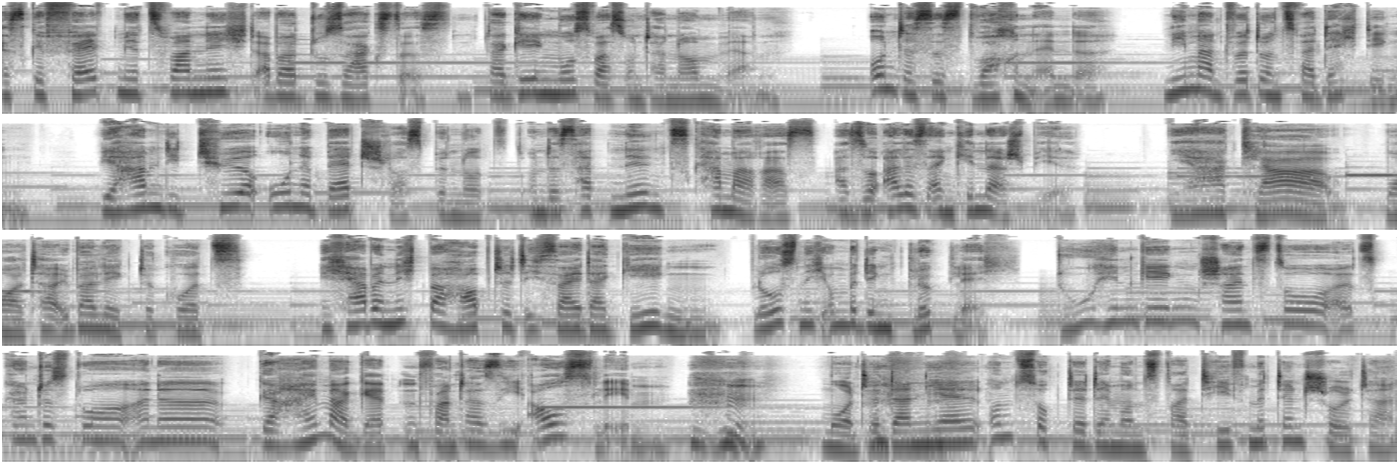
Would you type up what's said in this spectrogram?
Es gefällt mir zwar nicht, aber du sagst es. Dagegen muss was unternommen werden. Und es ist Wochenende. Niemand wird uns verdächtigen. Wir haben die Tür ohne Badschloss benutzt und es hat nirgends Kameras, also alles ein Kinderspiel. Ja, klar, Walter überlegte kurz. Ich habe nicht behauptet, ich sei dagegen, bloß nicht unbedingt glücklich. Du hingegen scheinst so, als könntest du eine Geheimagentenfantasie ausleben. Hm, murrte Danielle und zuckte demonstrativ mit den Schultern.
